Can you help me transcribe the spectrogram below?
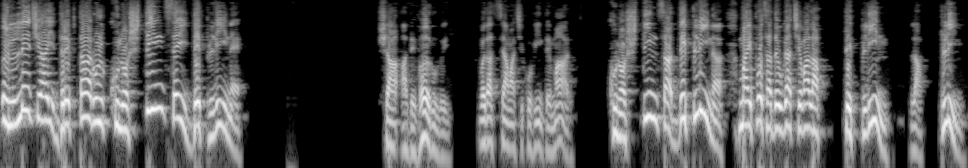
În lege ai dreptarul cunoștinței de pline și a adevărului. Vă dați seama ce cuvinte mari. Cunoștința de plină. Mai poți adăuga ceva la de plin? La plin.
